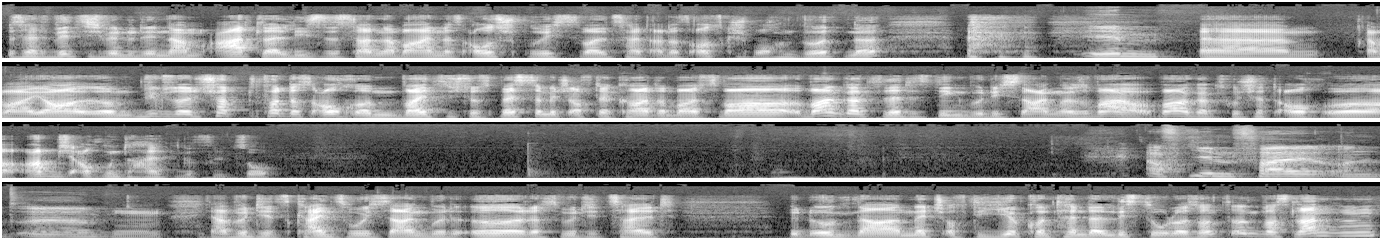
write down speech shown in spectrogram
Ist halt witzig, wenn du den Namen Adler liest, es dann aber anders aussprichst, weil es halt anders ausgesprochen wird, ne? Eben. Ähm, aber ja, ähm, wie gesagt, ich hat, fand das auch, ähm, war jetzt nicht das beste Match auf der Karte, aber es war, war ein ganz nettes Ding, würde ich sagen. Also war, war ganz gut. Ich hatte auch, äh, habe mich auch unterhalten gefühlt, so. Auf jeden Fall. Und äh, Hm. Ja, wird jetzt keins, wo ich sagen würde, äh, das wird jetzt halt in irgendeiner Match of the Year Contender Liste oder sonst irgendwas landen.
